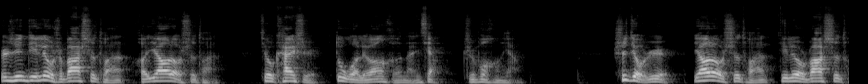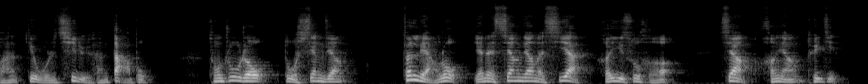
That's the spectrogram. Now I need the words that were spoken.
日军第六十八师团和幺六师团就开始渡过浏阳河南下，直扑衡阳。十九日，幺六师团、第六十八师团、第五十七旅团大部从株洲渡湘江，分两路沿着湘江的西岸和易苏河向衡阳推进。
